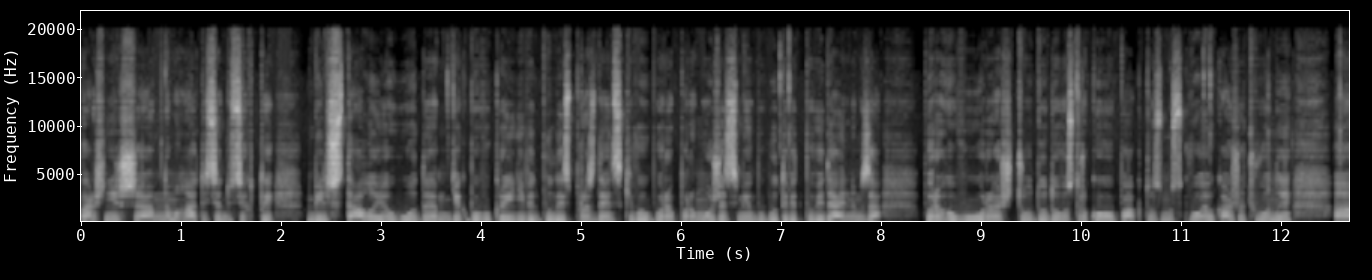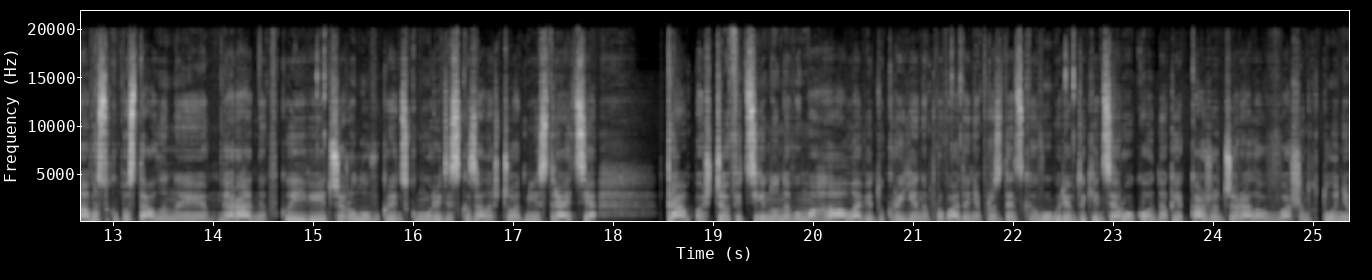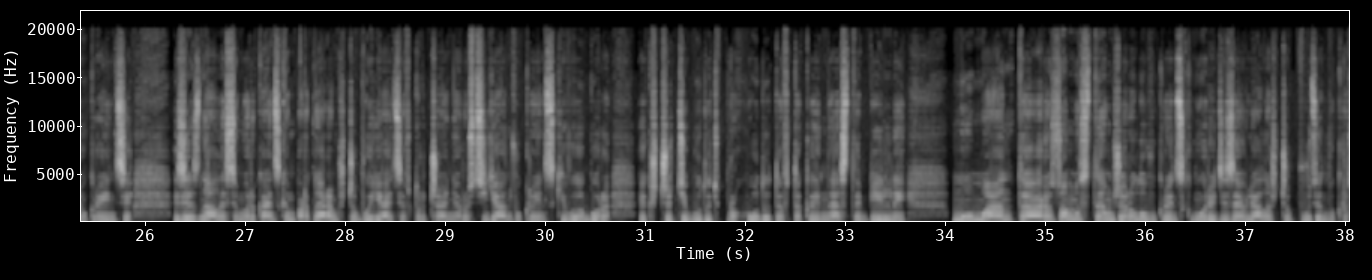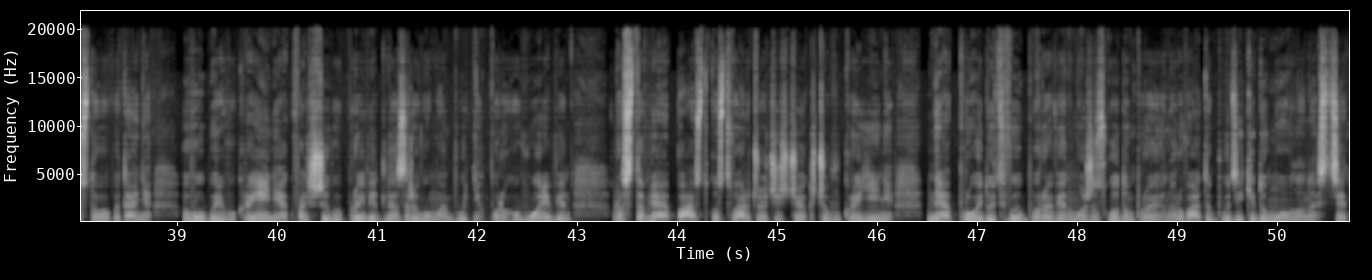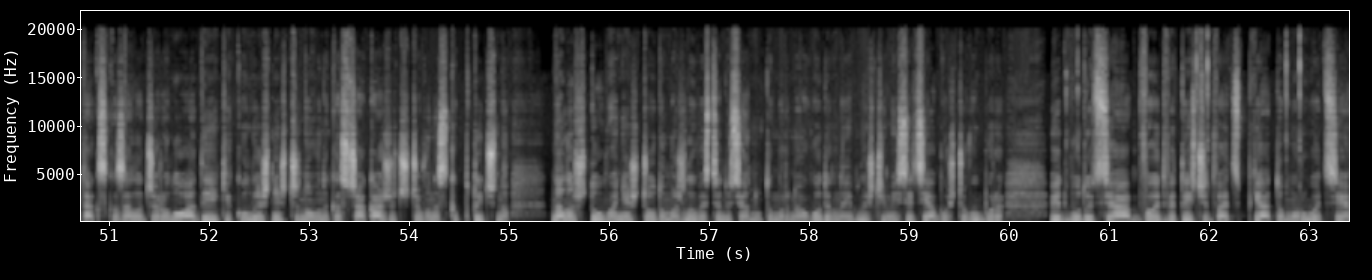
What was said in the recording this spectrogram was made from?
перш ніж е, намагатися досягти більш сталої угоди. Якби в Україні відбулись президентські вибори, переможець міг би бути відповідальним за переговори щодо довгострокового пакту з Москвою. кажуть вони. Високопоставлений радник в Києві джерело в українському уряді сказали, що адміністрація. Трампа ще офіційно не вимагала від України проведення президентських виборів до кінця року. Однак, як кажуть джерела в Вашингтоні, українці зізналися американським партнерам, що бояться втручання росіян в українські вибори, якщо ті будуть проходити в такий нестабільний момент. Разом із тим, джерело в українському уряді заявляло, що Путін використовує питання виборів в Україні як фальшивий привід для зриву майбутніх переговорів. Він розставляє пастку, стверджуючи, що якщо в Україні не пройдуть вибори, він може згодом проігнорувати будь-які домовленості. Так сказала джерело. А деякі колишні чиновники США кажуть, що вони скептично налаштовані щодо можливості досягнути мирної угоди в найближчі місяці, або що вибори відбудуться в 2025 році.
